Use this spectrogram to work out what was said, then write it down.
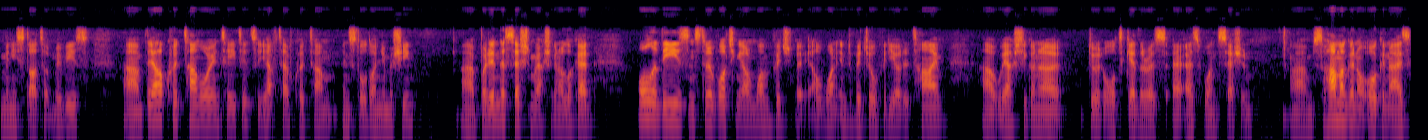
mini startup movies. Um, they are QuickTime orientated, so you have to have QuickTime installed on your machine. Uh, but in this session, we're actually going to look at all of these instead of watching it on one, uh, on one individual video at a time. Uh, we're actually going to do it all together as as one session. Um, so how am I going to organize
